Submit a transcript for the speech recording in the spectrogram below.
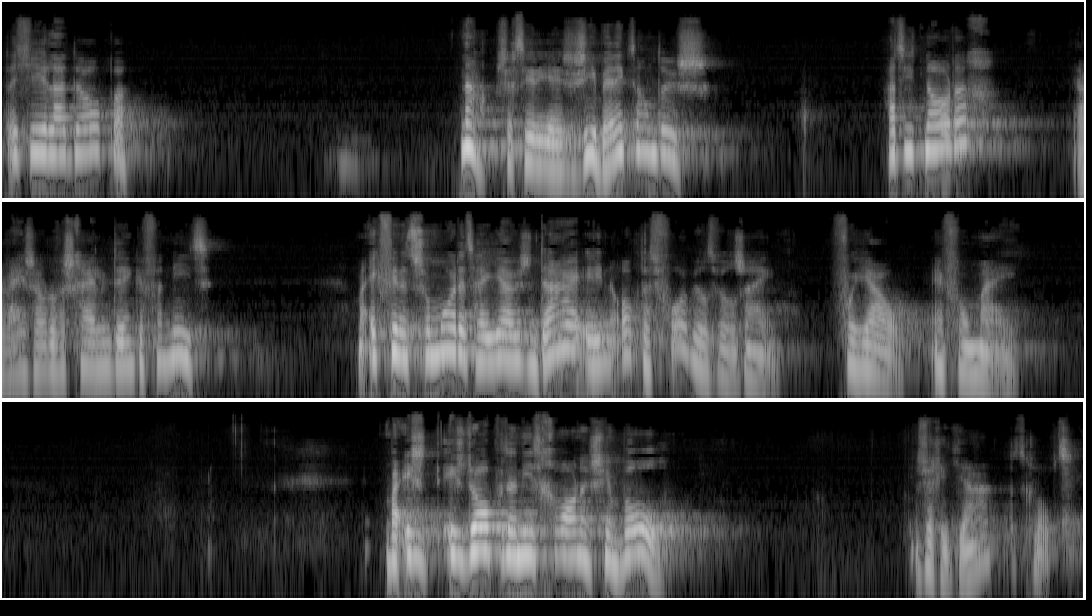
dat je je laat dopen. Nou, zegt de Heer Jezus, hier ben ik dan dus. Had hij het nodig? Ja, wij zouden waarschijnlijk denken van niet. Maar ik vind het zo mooi dat hij juist daarin ook dat voorbeeld wil zijn. Voor jou en voor mij. Maar is, is dopen dan niet gewoon een symbool? Dan zeg ik ja, dat klopt.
